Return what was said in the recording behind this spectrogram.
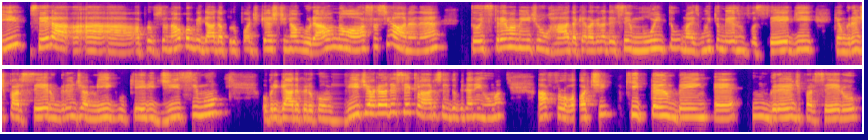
e ser a, a, a, profissional convidada para o podcast inaugural, nossa senhora, né? Estou extremamente honrada, quero agradecer muito, mas muito mesmo você, Gui, que é um grande parceiro, um grande amigo, queridíssimo. Obrigada pelo convite e agradecer, claro, sem dúvida nenhuma, a Flote, que também é um grande parceiro,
